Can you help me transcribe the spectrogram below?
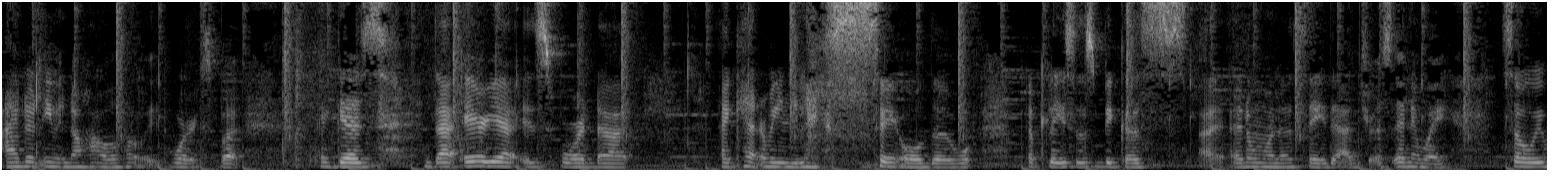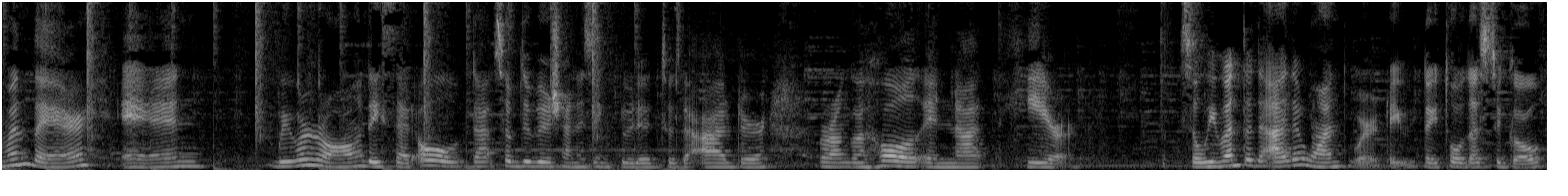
I don't even know how, how it works but I guess that area is for that I can't really like say all the the places because I, I don't want to say the address. Anyway so we went there and we were wrong. They said oh that subdivision is included to the other barangay hall and not here. So we went to the other one where they, they told us to go.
